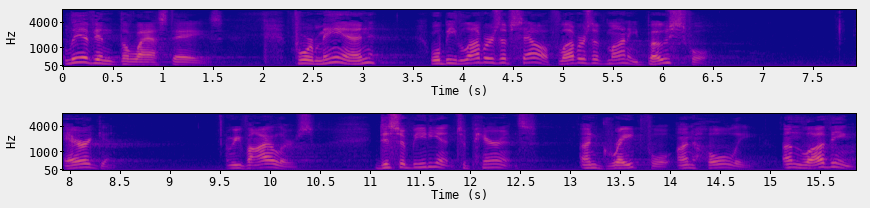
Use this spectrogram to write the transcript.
live in the last days. For man will be lovers of self, lovers of money, boastful, arrogant, revilers, disobedient to parents, ungrateful, unholy, unloving,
